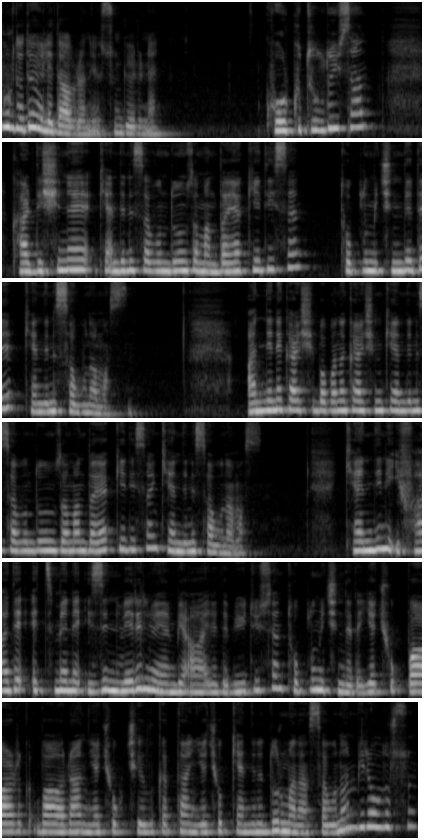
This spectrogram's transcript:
burada da öyle davranıyorsun görünen. Korkutulduysan, kardeşine kendini savunduğun zaman dayak yediysen toplum içinde de kendini savunamazsın. Annene karşı babana karşı kendini savunduğun zaman dayak yediysen kendini savunamazsın. Kendini ifade etmene izin verilmeyen bir ailede büyüdüysen toplum içinde de ya çok bağır, bağıran ya çok çığlık atan ya çok kendini durmadan savunan biri olursun.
